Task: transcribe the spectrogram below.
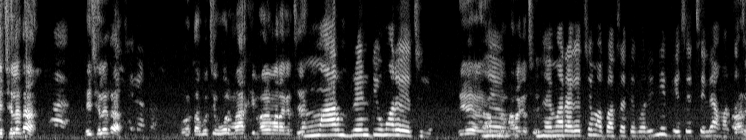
এই ছেলেটা? হ্যাঁ। এই ছেলেটা? তা বলছি ওর মা কীভাবে মারা গেছে? মার ব্রেন টিউমার হয়েছিল। গেছে? হ্যাঁ মারা গেছে মা বাঁচাতে পারিনি দেশে ছেলে আমার কাছে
